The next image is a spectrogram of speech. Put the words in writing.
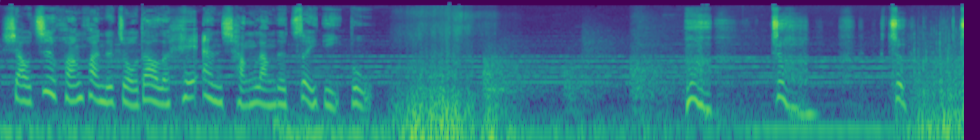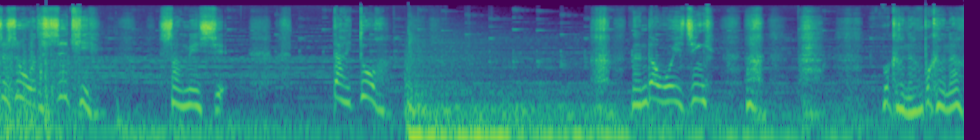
小智缓缓的走到了黑暗长廊的最底部。啊，这、这、这是我的尸体，上面写怠惰。难道我已经啊？不可能，不可能！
